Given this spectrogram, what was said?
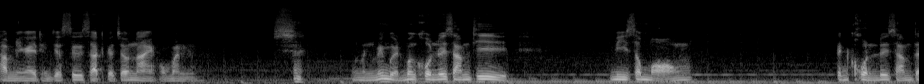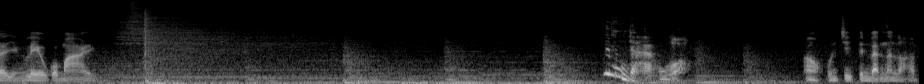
ทำยังไงถึงจะซื่อสัตย์กับเจ้านายของมัน มันไม่เหมือนบางคนด้วยซ้ำที่มีสมอง เป็นคนด้วยซ้ำแต่ยังเลวกว่าหมาอีกนี่มึงด่ากูเหรอ อ้าวคุณจิเป็นแบบนั้นเหรอครับ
